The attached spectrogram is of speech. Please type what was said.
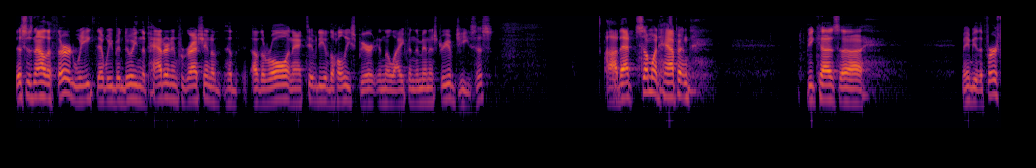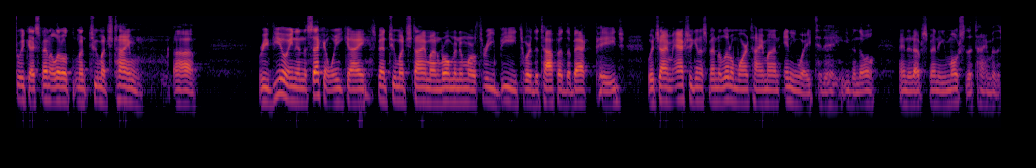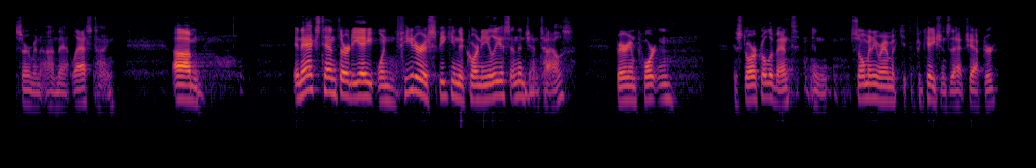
this is now the third week that we've been doing the pattern and progression of, of, the role and activity of the Holy Spirit in the life and the ministry of Jesus. Uh, that somewhat happened because uh, maybe the first week I spent a little too much time uh, reviewing, and the second week I spent too much time on Roman numeral 3b toward the top of the back page, which I'm actually going to spend a little more time on anyway today, even though I ended up spending most of the time of the sermon on that last time. Um, In Acts 10:38, when Peter is speaking to Cornelius and the Gentiles, very important historical event and so many ramifications of that chapter,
